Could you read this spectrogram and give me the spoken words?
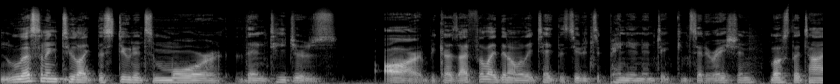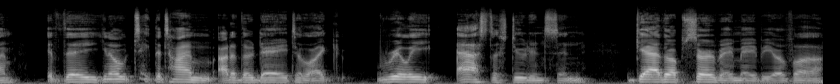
listening to like the students more than teachers are because I feel like they don't really take the students' opinion into consideration most of the time. If they, you know, take the time out of their day to like really ask the students and gather up survey maybe of uh,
